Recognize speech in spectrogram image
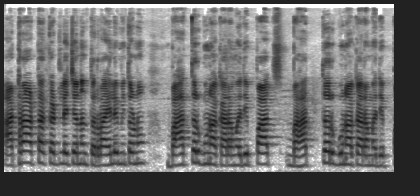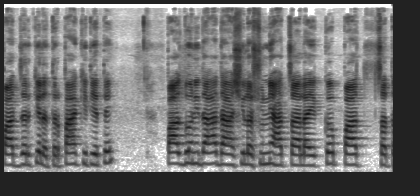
अठरा अठरा कटल्याच्या नंतर राहिलं मित्रांनो बहात्तर गुणाकारामध्ये पाच बहात्तर गुणाकारामध्ये पाच जर केलं तर पहा किती येते? पाच दोन्ही दहा दहाशीला शून्य हात चाला एक पाच सात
